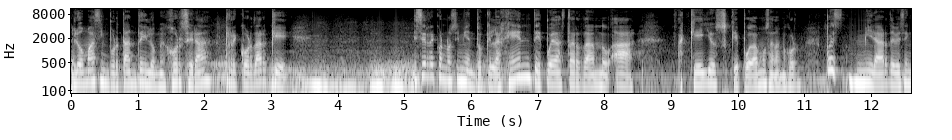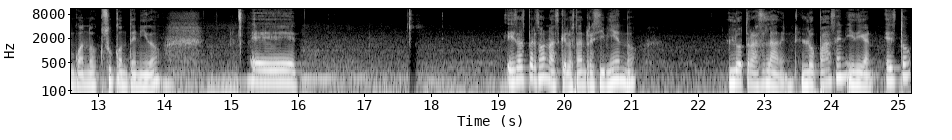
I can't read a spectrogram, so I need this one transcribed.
Lo más importante y lo mejor será recordar que ese reconocimiento que la gente pueda estar dando a aquellos que podamos a lo mejor pues mirar de vez en cuando su contenido eh, esas personas que lo están recibiendo lo trasladen, lo pasen y digan, esto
